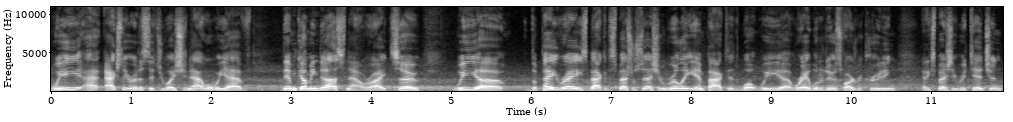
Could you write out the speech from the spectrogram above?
We actually are in a situation now where we have them coming to us now, right? So we uh, the pay raise back at the special session really impacted what we uh, were able to do as far as recruiting and especially retention.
